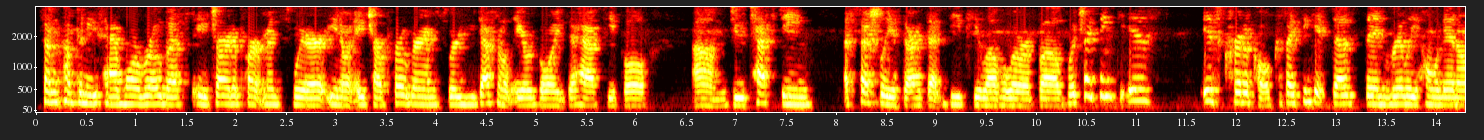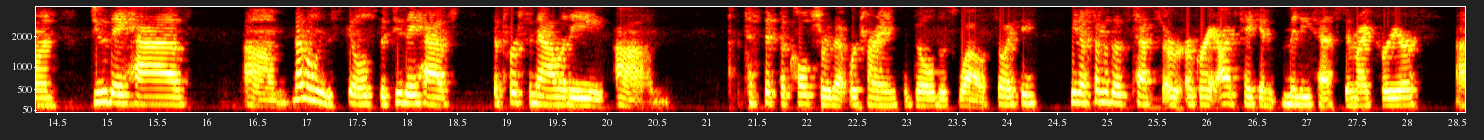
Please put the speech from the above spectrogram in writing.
some companies have more robust HR departments where, you know, HR programs where you definitely are going to have people um, do testing especially if they're at that VP level or above, which I think is is critical because I think it does then really hone in on do they have um, not only the skills, but do they have the personality um, to fit the culture that we're trying to build as well. So I think you know some of those tests are, are great. I've taken many tests in my career. Uh,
